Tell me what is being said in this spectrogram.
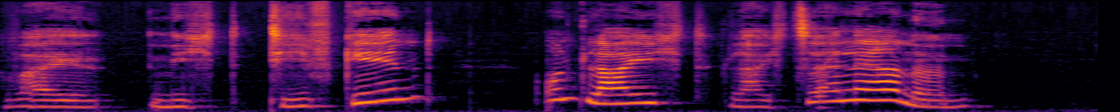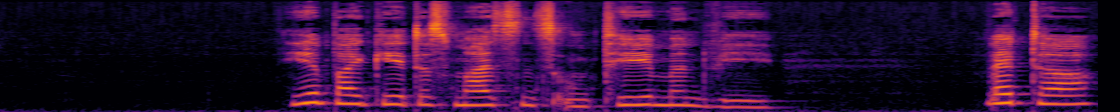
weil nicht tiefgehend und leicht, leicht zu erlernen. Hierbei geht es meistens um Themen wie Wetter,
